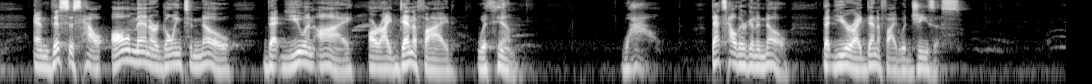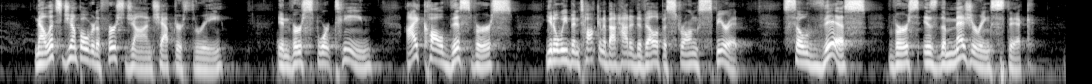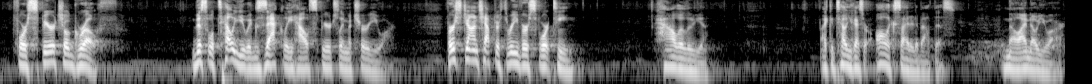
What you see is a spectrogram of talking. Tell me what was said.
and this is how all men are going to know that you and I are identified with him. Wow. That's how they're going to know that you're identified with Jesus. Now let's jump over to 1 John chapter 3 in verse 14. I call this verse, you know, we've been talking about how to develop a strong spirit. So this verse is the measuring stick for spiritual growth. This will tell you exactly how spiritually mature you are. 1 John chapter 3 verse 14. Hallelujah. I can tell you guys are all excited about this. No, I know you are.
